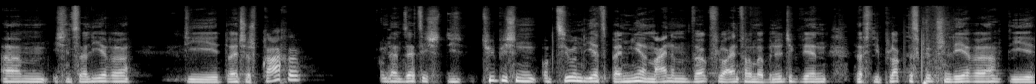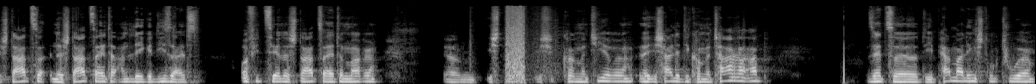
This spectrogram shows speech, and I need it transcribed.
Ähm, ich installiere die deutsche Sprache und dann setze ich die typischen Optionen, die jetzt bei mir in meinem Workflow einfach immer benötigt werden, dass ich die Blog Description leere, die Start, eine Startseite anlege, diese als offizielle Startseite mache. Ähm, ich, ich kommentiere, äh, ich schalte die Kommentare ab, setze die Permalink-Struktur.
